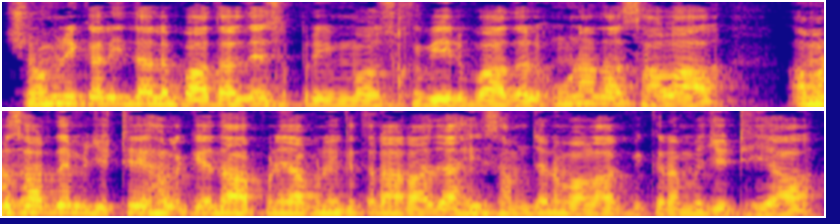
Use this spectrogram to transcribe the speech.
ਸ਼੍ਰੋਮਣੀ ਅਕਾਲੀ ਦਲ ਬਾਦਲ ਦੇ ਸੁਪਰੀਮੋ ਸੁਖਬੀਰ ਬਾਦਲ, ਉਹਨਾਂ ਦਾ ਸਾਲਾ। ਅੰਮ੍ਰਿਤਸਰ ਦੇ ਮਜੀਠੇ ਹਲਕੇ ਦਾ ਆਪਣੇ ਆਪ ਨੂੰ ਇੱਕ ਤਰ੍ਹਾਂ ਰਾਜਾ ਹੀ ਸਮਝਣ ਵਾਲਾ ਵਿਕਰਮ ਮਜੀਠੀਆ।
